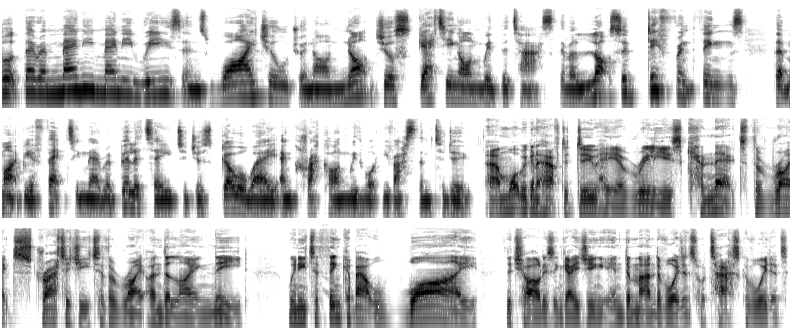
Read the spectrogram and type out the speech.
but there are many, many reasons why children are not just getting on with the task. There are lots of different things that might be affecting their ability to just go away and crack on with what you've asked them to do. And what we're going to have to do here really is connect the right strategy to the right underlying need. We need to think about why the child is engaging in demand avoidance or task avoidance.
